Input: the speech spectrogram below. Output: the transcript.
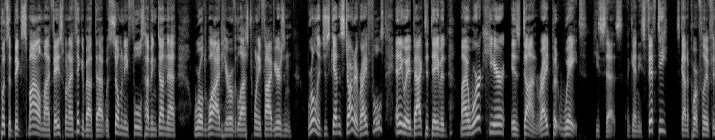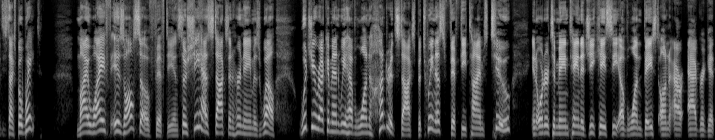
puts a big smile on my face when I think about that, with so many fools having done that worldwide here over the last 25 years. And we're only just getting started, right, fools? Anyway, back to David. My work here is done, right? But wait, he says. Again, he's 50, he's got a portfolio of 50 stocks, but wait. My wife is also 50, and so she has stocks in her name as well, would you recommend we have 100 stocks between us, 50 times two, in order to maintain a GKC of one based on our aggregate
